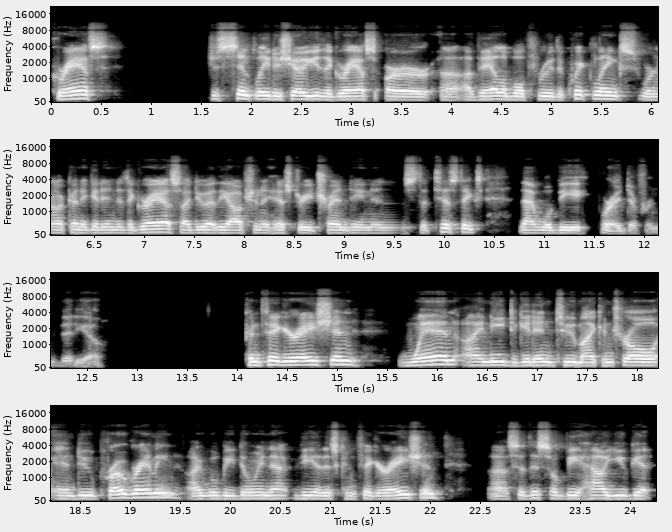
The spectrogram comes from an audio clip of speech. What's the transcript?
Graphs just simply to show you the graphs are uh, available through the quick links. We're not going to get into the graphs. I do have the option of history, trending, and statistics. That will be for a different video. Configuration. When I need to get into my control and do programming, I will be doing that via this configuration. Uh, so this will be how you get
